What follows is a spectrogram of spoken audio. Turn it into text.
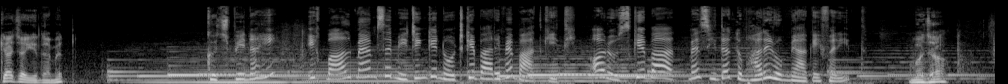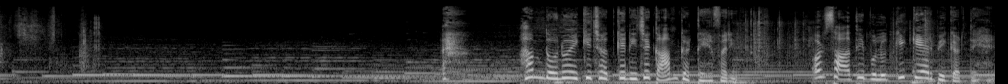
क्या चाहिए दामित कुछ भी नहीं। इकबाल मैम से मीटिंग के नोट के बारे में बात की थी और उसके बाद मैं सीधा तुम्हारे रूम में आ गई फरीद। वजह? हम दोनों एक ही छत के नीचे काम करते हैं फरीद और साथ ही बुलुद की केयर भी करते हैं।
